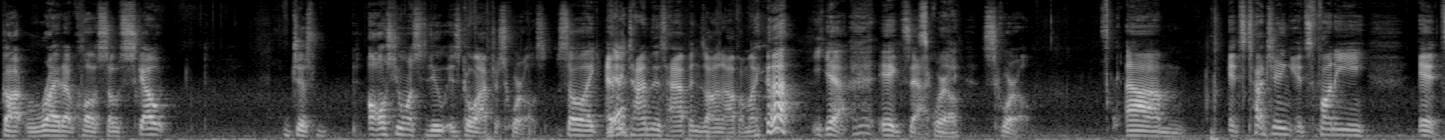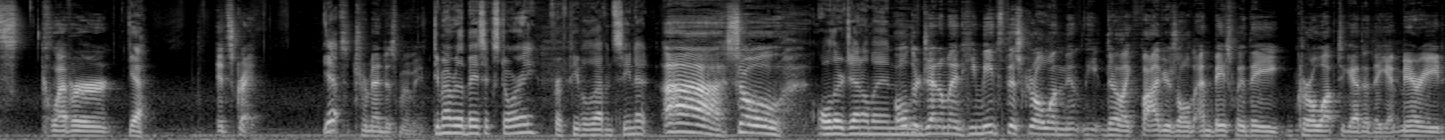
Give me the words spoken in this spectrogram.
got right up close. So Scout just all she wants to do is go after squirrels. So like every Yeah. time this happens on up, I'm like, yeah, exactly, Squirrel. squirrel. Um, it's touching. It's funny. It's clever. Yeah. It's great. Yeah. It's a tremendous movie. Do you remember the basic story for people who haven't seen it? Ah, so Older gentleman. older gentleman. He meets this girl when they're like five years old, and basically they grow up together. They get married.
